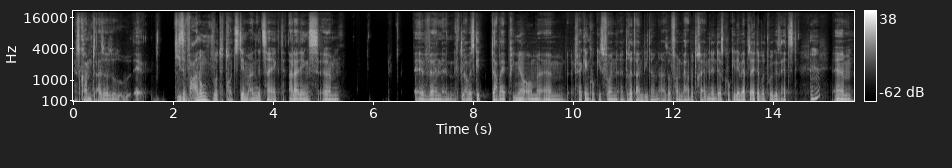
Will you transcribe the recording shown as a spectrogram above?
Das kommt, also so, äh, diese Warnung wird trotzdem angezeigt. Allerdings, ähm, äh, wenn, ich glaube, es geht dabei primär um ähm, Tracking-Cookies von äh, Drittanbietern, also von Werbetreibenden. Das Cookie der Webseite wird wohl gesetzt. Ähm,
